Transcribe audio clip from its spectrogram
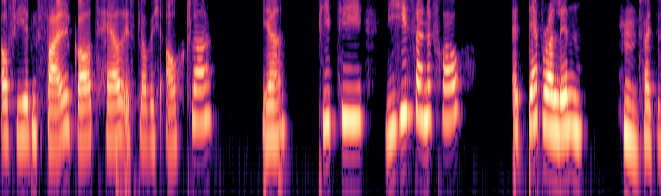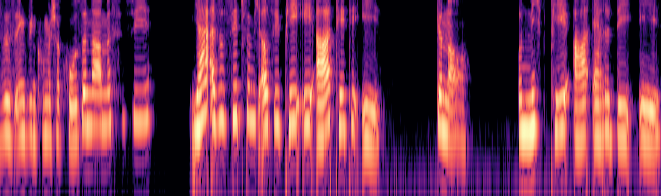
auf jeden Fall. God Hell ist, glaube ich, auch klar. Ja. Petey, wie hieß seine Frau? Äh, Deborah Lynn. Hm, vielleicht ist es irgendwie ein komischer Kosename für sie. Ja, also es sieht für mich aus wie P-E-A-T-T-E. Genau. Und nicht P-A-R-D-E.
